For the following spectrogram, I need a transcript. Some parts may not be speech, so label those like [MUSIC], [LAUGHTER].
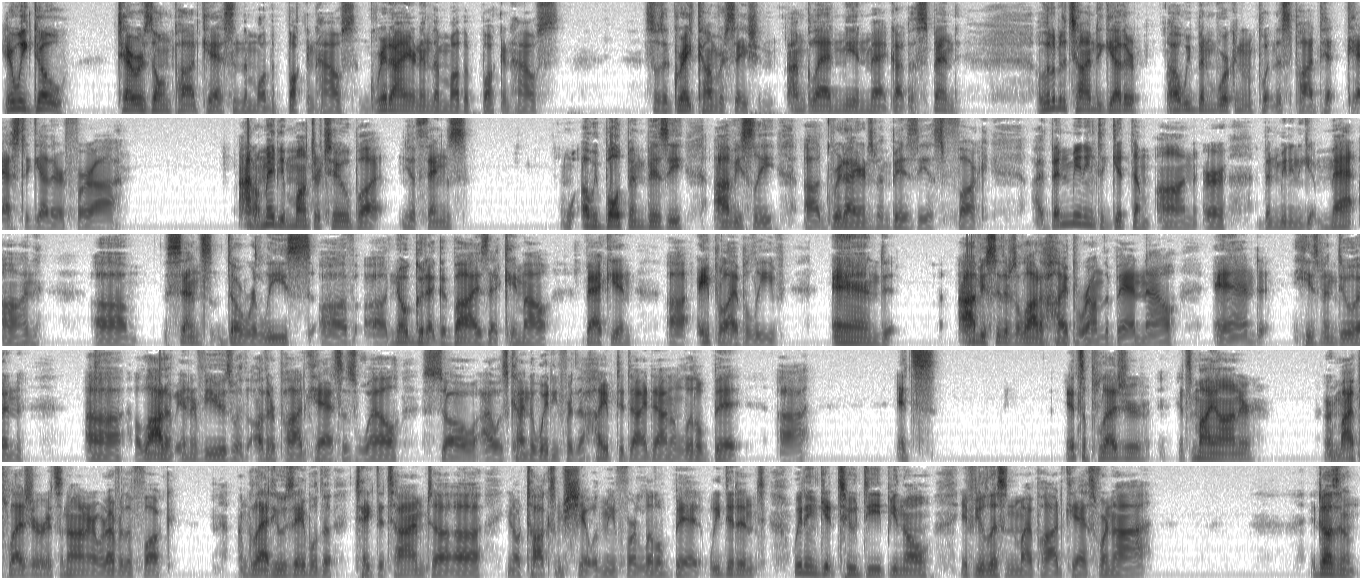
Here we go. Terror Zone podcast in the motherfucking house. Gridiron in the motherfucking house. This was a great conversation. I'm glad me and Matt got to spend a little bit of time together. Uh, we've been working on putting this podcast together for, uh, I don't know, maybe a month or two, but, you know, things. Uh, we've both been busy. Obviously, uh, Gridiron's been busy as fuck. I've been meaning to get them on, or I've been meaning to get Matt on. Um, since the release of uh, No Good at Goodbyes that came out back in uh, April, I believe. And obviously, there's a lot of hype around the band now. And he's been doing uh, a lot of interviews with other podcasts as well. So I was kind of waiting for the hype to die down a little bit. Uh, it's it's a pleasure. It's my honor, or my pleasure. It's an honor, whatever the fuck. I'm glad he was able to take the time to uh, you know talk some shit with me for a little bit. We didn't we didn't get too deep, you know. If you listen to my podcast, we're not. It doesn't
